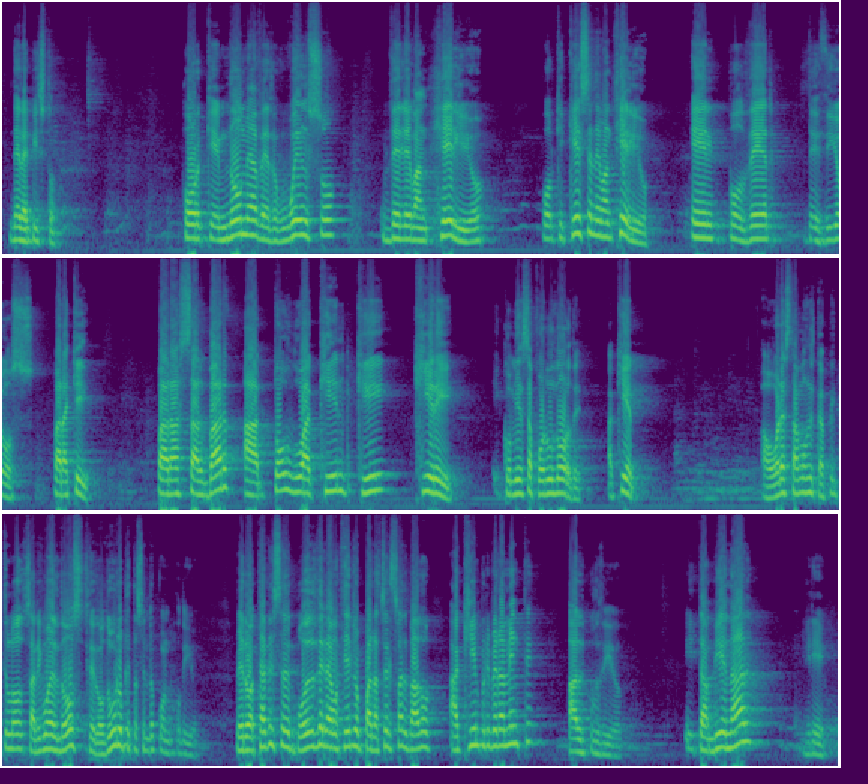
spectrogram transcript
del epístola? Porque no me avergüenzo del Evangelio, porque ¿qué es el Evangelio? El poder de Dios. ¿Para qué? Para salvar a todo aquel que quiere. Y comienza por un orden. ¿A quién? Ahora estamos en el capítulo, salimos del 2, de lo duro que está haciendo con el judío. Pero acá dice el poder del Evangelio para ser salvado a quién primeramente? Al judío. Y también al griego.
